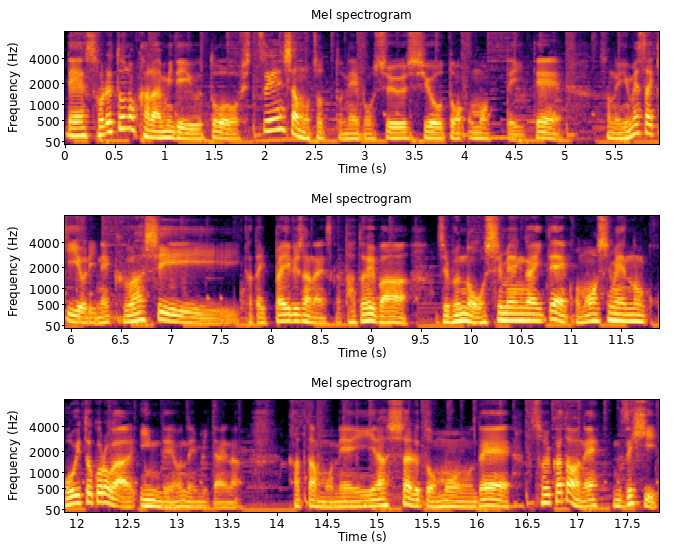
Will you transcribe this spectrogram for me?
で、それとの絡みで言うと、出演者もちょっとね、募集しようと思っていて、その夢咲よりね、詳しい方いっぱいいるじゃないですか。例えば、自分の推しメンがいて、この推しメンのこういうところがいいんだよね、みたいな。方もね、いらっしゃると思うので、そういう方はね、ぜひ、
